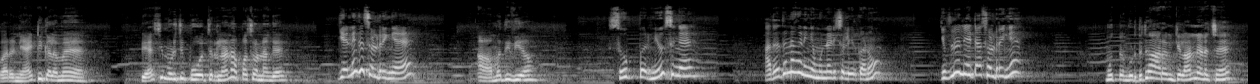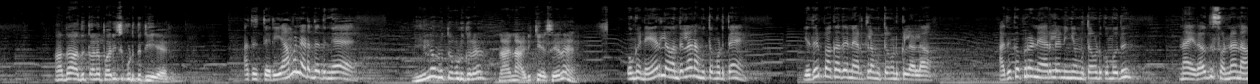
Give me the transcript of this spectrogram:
வர ஞாயிற்றுக்கிழமை பேசி முடிச்சு பூ வச்சிடலான்னு அப்பா சொன்னாங்க. என்னங்க சொல்றீங்க? ஆமா திவ்யா. சூப்பர் நியூஸுங்க. அதை தானங்க நீங்கள் முன்னாடி சொல்லியிருக்கணும்? இவ்வளோ லேட்டாக சொல்கிறீங்க முத்தம் கொடுத்துட்டு ஆரம்பிக்கலாம்னு நினைச்சேன். அதான் அதுக்கான பரிசு கொடுத்துட்டியே. அது தெரியாமல் நடந்ததுங்க. நீலாம் முத்தம் கொடுக்குற நான் என்ன அடிக்க செய்றேன் உங்கள் நேரில் வந்தெல்லாம் நான் முத்தம் கொடுத்தேன். எதிர்பார்க்காத நேரத்தில் முத்தம் கொடுக்கலலா அதுக்கப்புறம் நேரில் நீங்கள் முத்தம் கொடுக்கும்போது நான் ஏதாவது சொன்னேனா?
